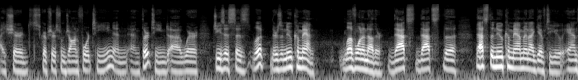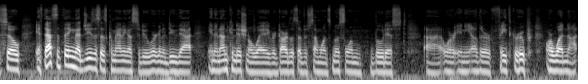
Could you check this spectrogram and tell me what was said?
I shared scriptures from John 14 and, and 13 uh, where Jesus says, Look, there's a new command love one another. That's, that's, the, that's the new commandment I give to you. And so, if that's the thing that Jesus is commanding us to do, we're going to do that in an unconditional way, regardless of if someone's Muslim, Buddhist, uh, or any other faith group or whatnot.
